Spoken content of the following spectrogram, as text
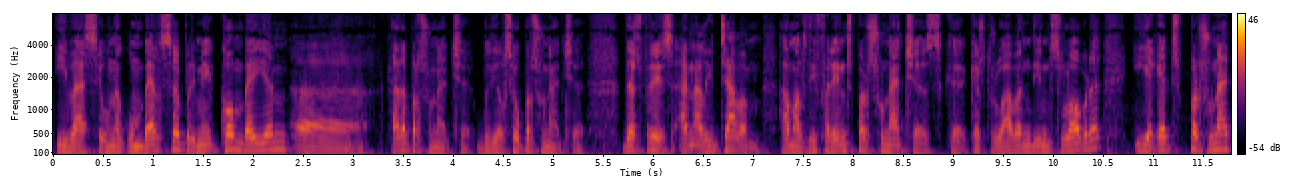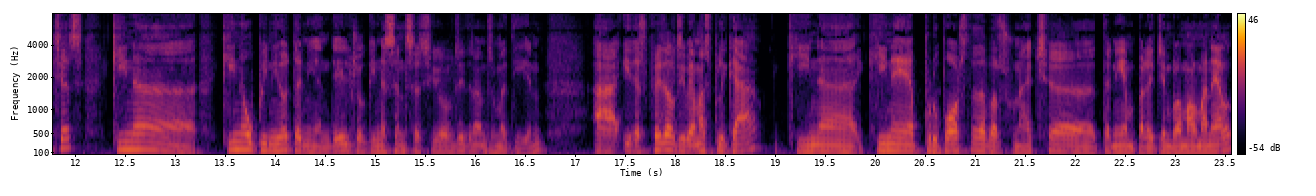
i va ser una conversa, primer, com veien eh, cada personatge, vull dir, el seu personatge. Després analitzàvem amb els diferents personatges que, que es trobaven dins l'obra i aquests personatges quina, quina opinió tenien d'ells o quina sensació els hi transmetien. Uh, I després els hi vam explicar quina, quina proposta de personatge teníem. Per exemple, amb el Manel,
